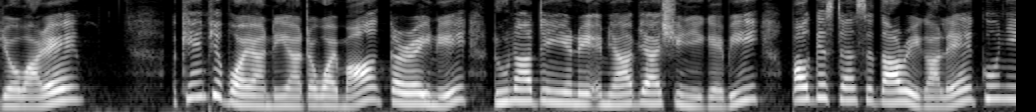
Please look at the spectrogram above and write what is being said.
ပြောပါတယ်။အခင်းဖြစ်ပွားရာနေရာတစ်ဝိုက်မှာကရိတ်နေလူနာတင်ရင်တွေအများပြားရှိနေခဲ့ပြီးပါကစ္စတန်စစ်သားတွေကလည်းကူညီ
